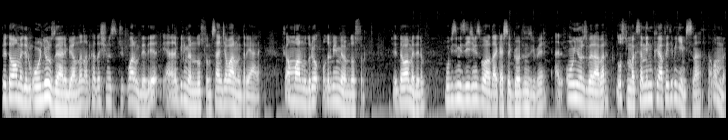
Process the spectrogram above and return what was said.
Şöyle devam edelim. Oynuyoruz yani bir yandan. Arkadaşımız Türk var mı dedi. Yani bilmiyorum dostum. Sence var mıdır yani? Şu an var mıdır yok mudur bilmiyorum dostum. Şöyle devam edelim. Bu bizim izleyicimiz bu arada arkadaşlar gördüğünüz gibi. Yani oynuyoruz beraber. Dostum bak sen benim kıyafetimi giymişsin ha. Tamam mı?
